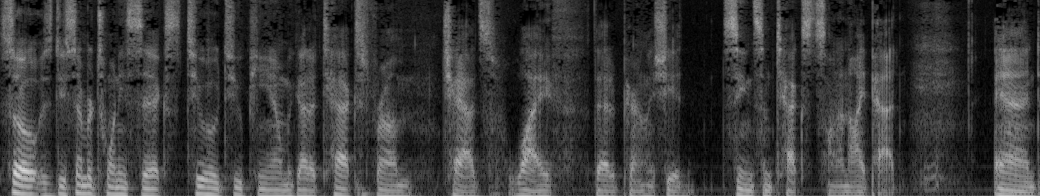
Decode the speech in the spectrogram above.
So it was December 26th, 2:02 p.m. We got a text from Chad's wife that apparently she had seen some texts on an iPad, and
